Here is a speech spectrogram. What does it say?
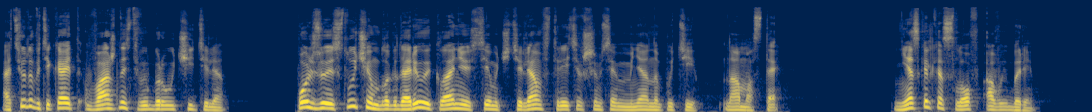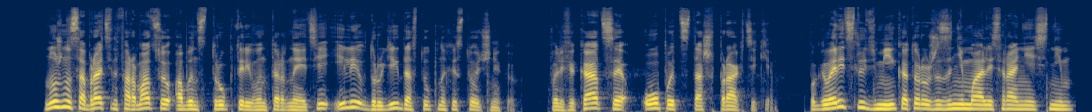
Отсюда вытекает важность выбора учителя. Пользуясь случаем, благодарю и кланяюсь всем учителям, встретившимся меня на пути. Намасте. Несколько слов о выборе. Нужно собрать информацию об инструкторе в интернете или в других доступных источниках. Квалификация, опыт, стаж практики. Поговорить с людьми, которые уже занимались ранее с ним.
